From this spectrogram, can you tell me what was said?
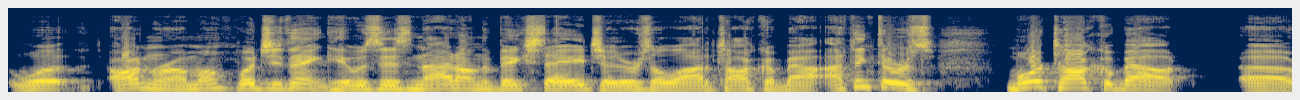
what on Romo, what'd you think? It was his night on the big stage. There was a lot of talk about. I think there was more talk about uh,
